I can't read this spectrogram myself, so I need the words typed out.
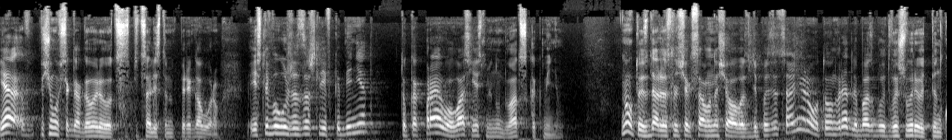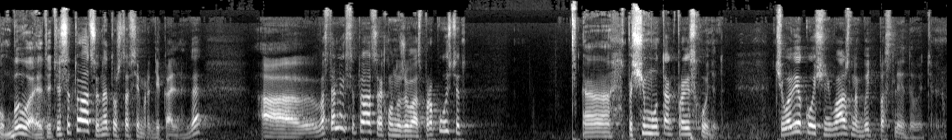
Я почему всегда говорю вот с специалистами по переговорам, если вы уже зашли в кабинет, то, как правило, у вас есть минут 20 как минимум. Ну, то есть даже если человек с самого начала вас депозиционировал, то он вряд ли вас будет вышвыривать пинком. Бывают эти ситуации, но это уж совсем радикально, да? А в остальных ситуациях он уже вас пропустит. А, почему так происходит? Человеку очень важно быть последовательным.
